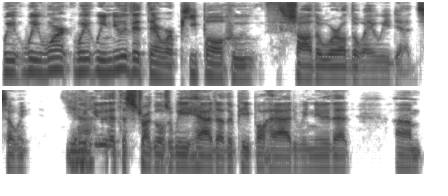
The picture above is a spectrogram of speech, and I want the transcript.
we we weren't we, we knew that there were people who saw the world the way we did. So we we Yeah, knew that the struggles we had, other people had. We knew that um,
